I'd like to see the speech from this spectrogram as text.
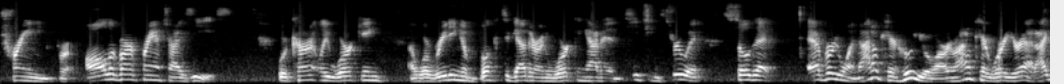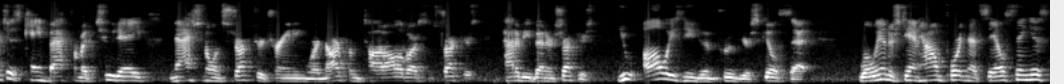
training for all of our franchisees. We're currently working, uh, we're reading a book together and working at it and teaching through it so that everyone, I don't care who you are, I don't care where you're at. I just came back from a two day national instructor training where NARPM taught all of our instructors how to be better instructors. You always need to improve your skill set. Well, we understand how important that sales thing is,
